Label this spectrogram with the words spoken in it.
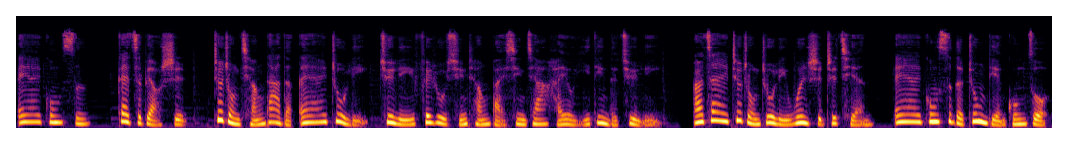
AI 公司。盖茨表示，这种强大的 AI 助理距离飞入寻常百姓家还有一定的距离。而在这种助理问世之前，AI 公司的重点工作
